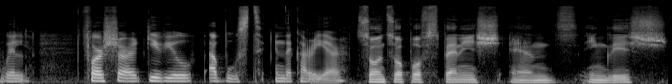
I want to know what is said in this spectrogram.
will for sure give you a boost in the career. So on top of Spanish and English,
